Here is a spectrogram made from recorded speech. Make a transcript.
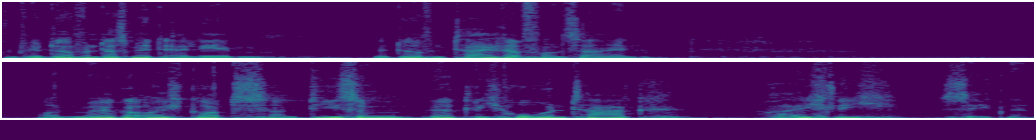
Und wir dürfen das miterleben. Wir dürfen Teil davon sein. Und möge euch Gott an diesem wirklich hohen Tag reichlich segnen.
